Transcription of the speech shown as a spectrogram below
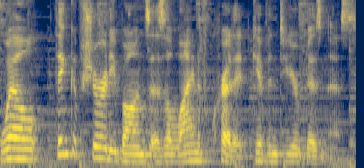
Well, think of surety bonds as a line of credit given to your business.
